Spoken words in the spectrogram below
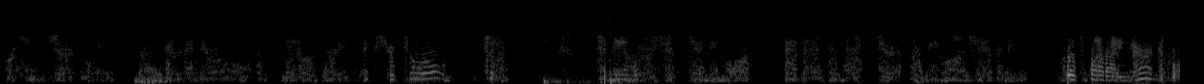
screen, certainly. Right. And then you're old. You know, 36, you're too old to, to be worshipped anymore. And as an actor, I mean, longevity was what I yearned for.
